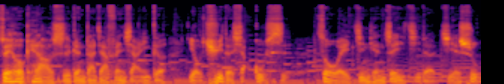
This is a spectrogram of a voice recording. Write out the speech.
最后，K 老师跟大家分享一个有趣的小故事，作为今天这一集的结束。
